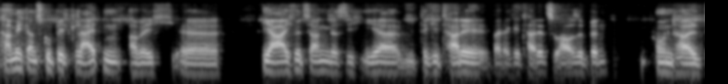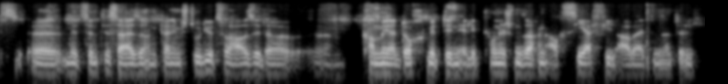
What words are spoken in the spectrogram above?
kann mich ganz gut begleiten. Aber ich, äh, ja, ich würde sagen, dass ich eher mit der Gitarre, bei der Gitarre zu Hause bin und halt äh, mit Synthesizer und kleinem Studio zu Hause, da äh, kann man ja doch mit den elektronischen Sachen auch sehr viel arbeiten natürlich.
